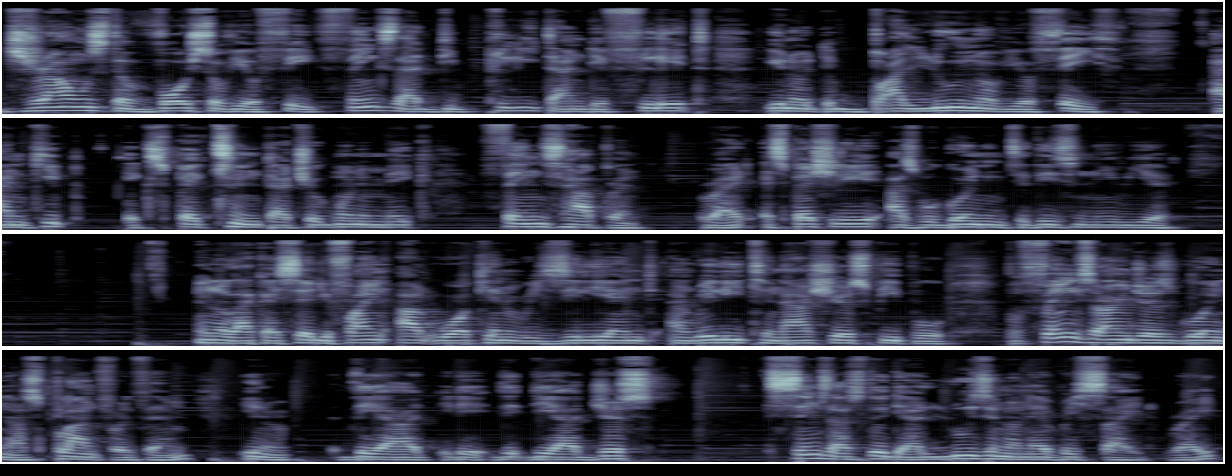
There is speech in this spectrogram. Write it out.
drowns the voice of your faith, things that deplete and deflate, you know, the balloon of your faith, and keep expecting that you're going to make things happen, right? Especially as we're going into this new year you know, like I said, you find hardworking, resilient, and really tenacious people, but things aren't just going as planned for them. You know, they are they, they are just seems as though they are losing on every side, right?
